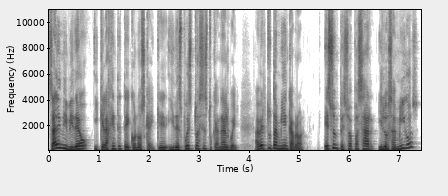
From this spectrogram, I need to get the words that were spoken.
sale mi video y que la gente te conozca y, que, y después tú haces tu canal, güey. A ver, tú también, cabrón. Eso empezó a pasar y los amigos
